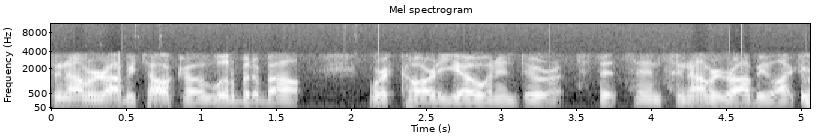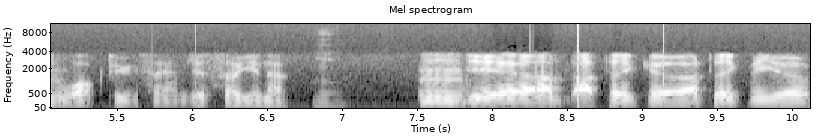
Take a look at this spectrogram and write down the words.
Tsunami Robbie. Talk a little bit about where cardio and endurance fits in. Tsunami Robbie likes to walk too, Sam. Just so you know. Mm. Yeah, I, I take uh, I take the uh,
